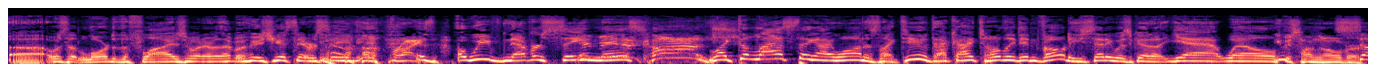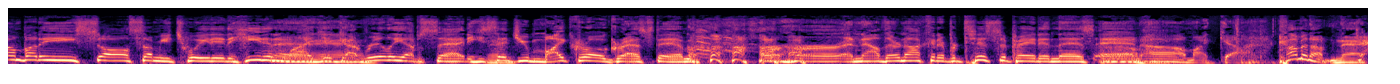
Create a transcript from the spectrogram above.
uh, was it Lord of the Flies or whatever that movie? You guys never seen? Right. Is- oh, we've never seen Give this. the! Like, the last thing I want is like, dude, that guy totally didn't vote. He said he was going to, yeah, well. He was hungover. Somebody saw something you tweeted. He didn't Yeah, like it, got really upset. He said you microaggressed him or her, and now they're not going to participate in this. And, oh, my God. Coming up next,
